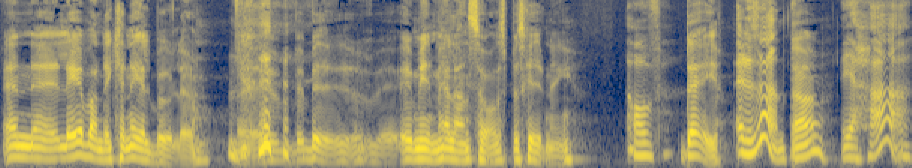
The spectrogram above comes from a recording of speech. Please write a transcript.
En eh, levande kanelbulle eh, är min mellansons beskrivning. Av, Dig. är det sant? Ja. Jaha.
